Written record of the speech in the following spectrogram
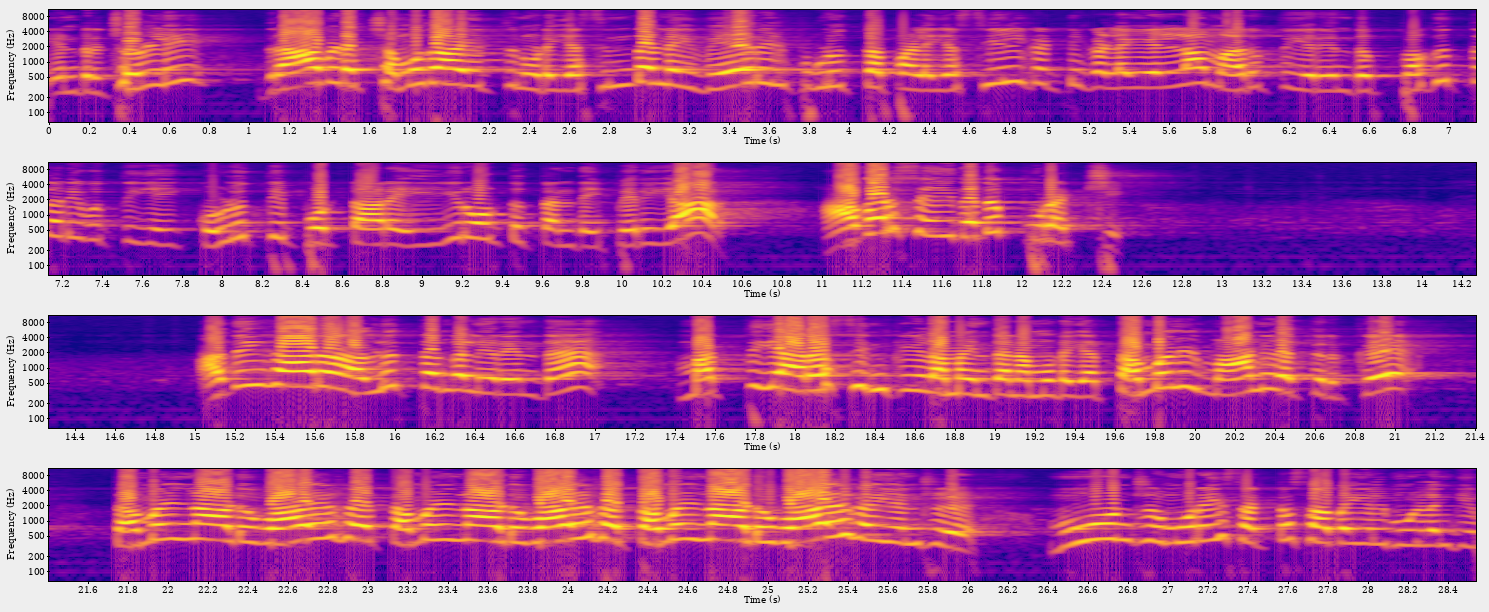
என்று சொல்லி திராவிட சமுதாயத்தினுடைய சிந்தனை வேரில் புழுத்த பழைய சீல்கட்டிகளை எல்லாம் அறுத்து எறிந்து பகுத்தறிவு தீயை கொளுத்தி போட்டாரே ஈரோட்டு தந்தை பெரியார். அவர் செய்தது புரட்சி. அதிகார அழுத்தங்கள் நிறைந்த மத்திய அரசின் கீழ் அமைந்த நம்முடைய தமிழ் மாநிலத்திற்கு தமிழ்நாடு வாழ்க தமிழ்நாடு வாழ்க தமிழ்நாடு வாழ்க என்று மூன்று முறை சட்டசபையில் முழங்கி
